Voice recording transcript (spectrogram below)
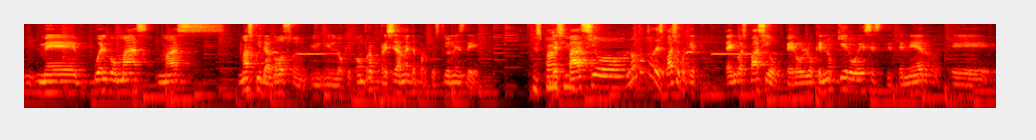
me vuelvo más, más, más cuidadoso en, en, en, lo que compro precisamente por cuestiones de, Espacio. de espacio, no tanto de espacio porque tengo espacio, pero lo que no quiero es este, tener, eh,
